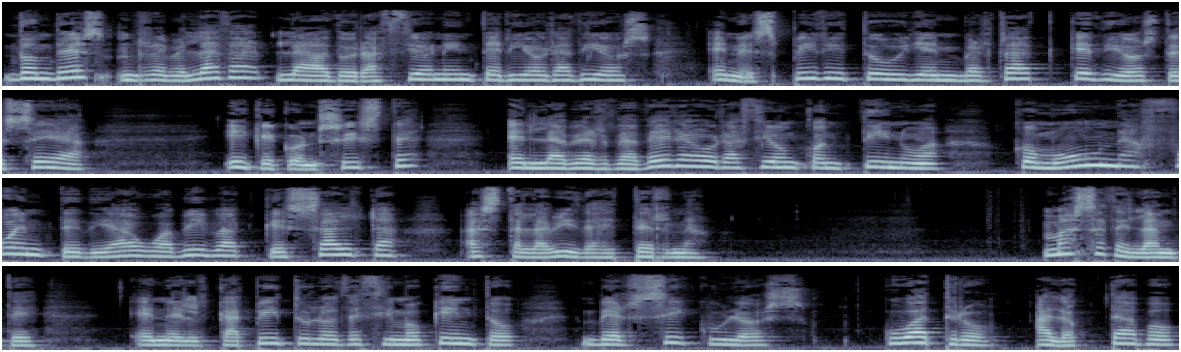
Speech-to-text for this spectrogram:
donde es revelada la adoración interior a Dios en espíritu y en verdad que Dios desea, y que consiste en la verdadera oración continua como una fuente de agua viva que salta hasta la vida eterna. Más adelante, en el capítulo decimoquinto, versículos cuatro al octavo,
